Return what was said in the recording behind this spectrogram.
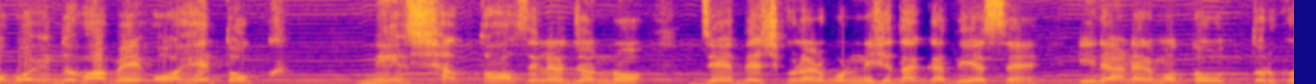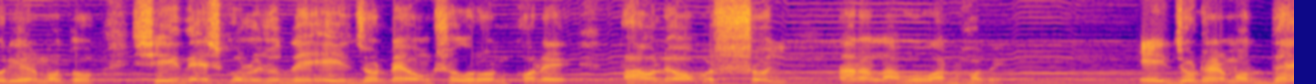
অবৈধভাবে অহেতুক নিজ স্বার্থ হাসিলের জন্য যে দেশগুলোর উপর নিষেধাজ্ঞা দিয়েছে, ইরানের মতো, উত্তর কোরিয়ার মতো, সেই দেশগুলো যদি এই জোটে অংশগ্রহণ করে, তাহলে অবশ্যই তারা লাভবান হবে। এই জোটের মধ্যে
